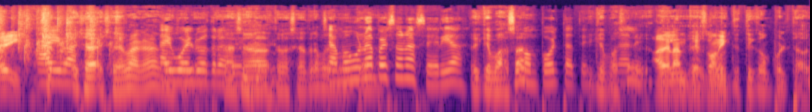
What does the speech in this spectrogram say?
Ey. Ahí va. Echa, echa de para acá. Ahí vuelve otra vez. Chamo pregunta. una persona seria. ¿Y qué pasa? Compórtate. ¿Y qué pasa? Dale, Adelante, Sonic. Estoy comportado.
